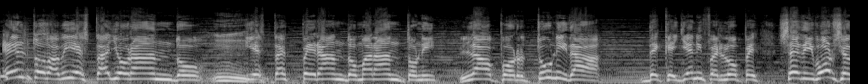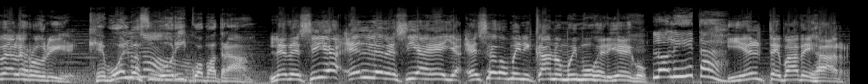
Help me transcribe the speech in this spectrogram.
Él todavía está llorando Mm. y está esperando, Mar Anthony, la oportunidad de que Jennifer López se divorcie de Alex Rodríguez. Que vuelva su boricua para atrás. Le decía, él le decía a ella, ese dominicano es muy mujeriego Lolita. y él te va a dejar.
